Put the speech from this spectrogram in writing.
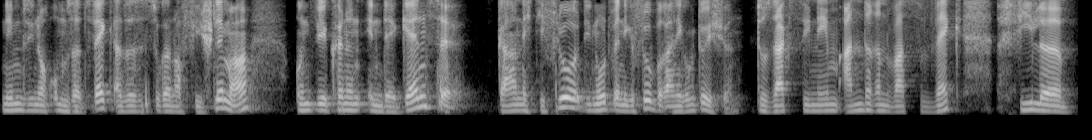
nehmen sie noch Umsatz weg. Also es ist sogar noch viel schlimmer. Und wir können in der Gänze gar nicht die Flur, die notwendige Flurbereinigung durchführen. Du sagst, sie nehmen anderen was weg. Viele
